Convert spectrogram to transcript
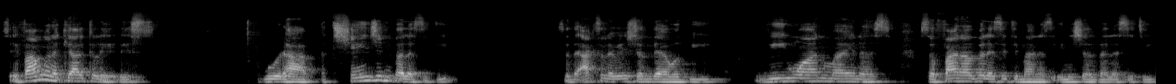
So if I'm gonna calculate this, we would have a change in velocity. So the acceleration there would be V1 minus, so final velocity minus the initial velocity,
